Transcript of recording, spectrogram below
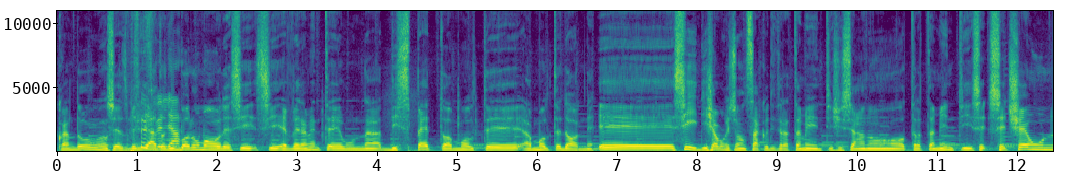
quando uno si è svegliato svegliato. di buon umore, sì, sì, è veramente un dispetto a molte, a molte donne. E sì, diciamo che ci sono un sacco di trattamenti, ci siano trattamenti, se, se c'è un,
